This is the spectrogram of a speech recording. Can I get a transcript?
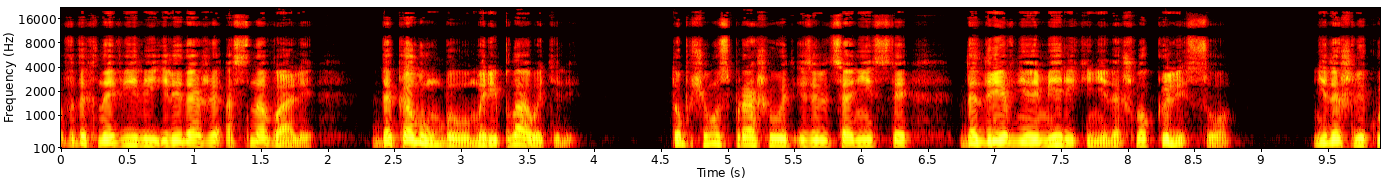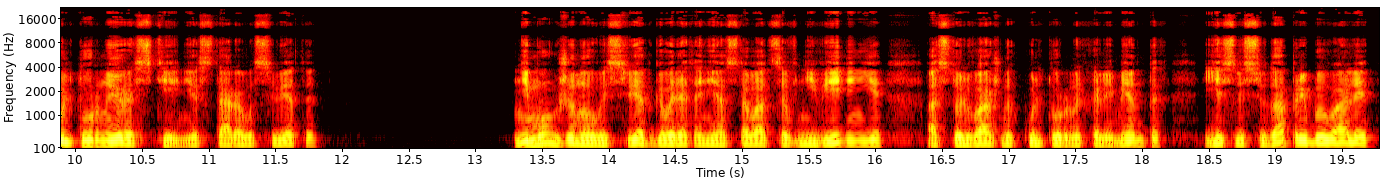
вдохновили или даже основали до Колумбова мореплаватели, то почему, спрашивают изоляционисты, до Древней Америки не дошло колесо, не дошли культурные растения Старого Света? Не мог же новый свет, говорят они, оставаться в неведении о столь важных культурных элементах, если сюда прибывали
